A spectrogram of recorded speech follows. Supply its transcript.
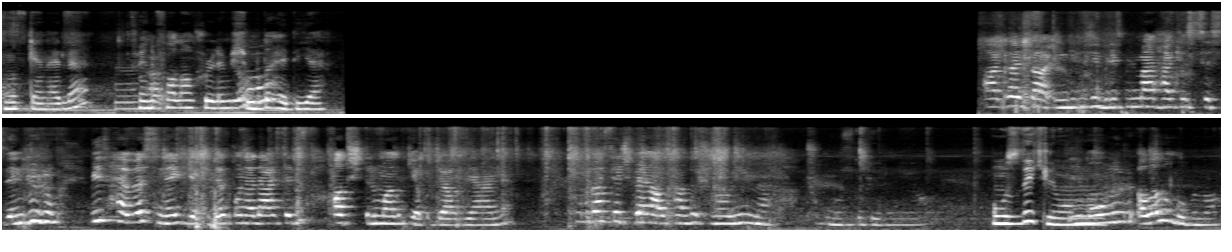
Sınıf geneli. Feni falan fırlamışım. Bu da hediye. Bilip bilmeyen herkese sesleniyorum. Biz heves snake yapacağız. O ne derseniz atıştırmalık yapacağız yani. Buradan seç ben Alkan'da şunu alayım mı? Çok muzlu görünüyor. Omuzda ikili mi Elim olur alalım mı bunu?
